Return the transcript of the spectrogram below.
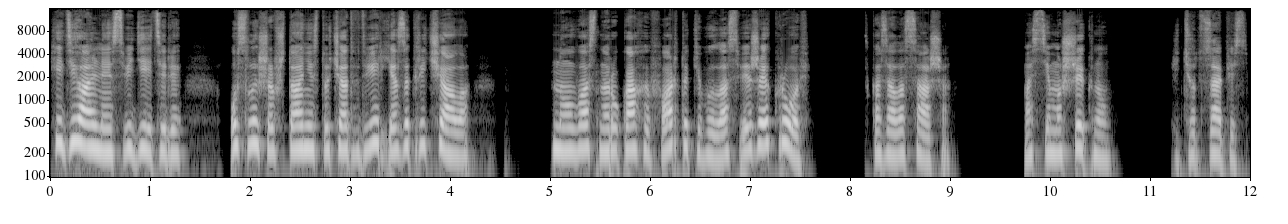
Идеальные свидетели. Услышав, что они стучат в дверь, я закричала. «Но у вас на руках и фартуке была свежая кровь», — сказала Саша. Массимо шикнул. «Идет запись».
